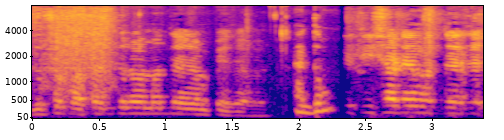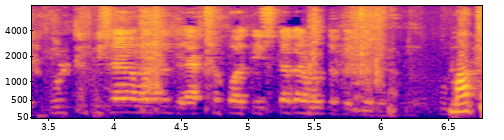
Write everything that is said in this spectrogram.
দুশো পঁচাত্তরের মধ্যে এরকম পেয়ে যাবেন। একদম। টি শার্টের মধ্যে যে কুলটি টি শার্টের মধ্যে একশো পঁয়ত্রিশ টাকার মধ্যে পেয়ে যাবেন। মাত্র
